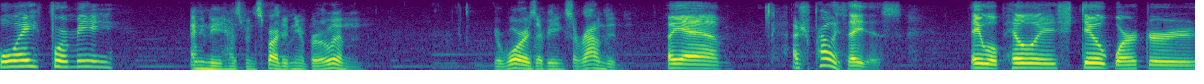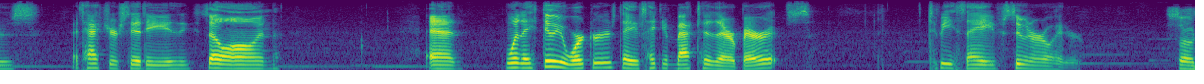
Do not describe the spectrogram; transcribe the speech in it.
Wait for me. Enemy has been spotted near Berlin. Your wars are being surrounded. I yeah, um, I should probably say this. They will pillage, steal workers, attack your city, so on. And when they steal your workers, they take them back to their barracks to be saved sooner or later. So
